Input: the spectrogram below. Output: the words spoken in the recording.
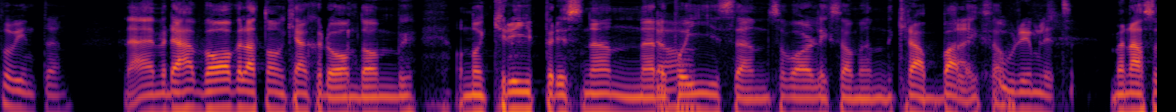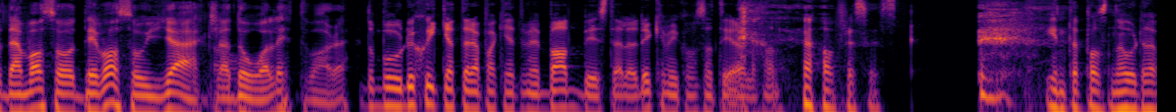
på vintern. Nej, men det här var väl att de kanske då om de, om de kryper i snön eller Ja. på isen så var det liksom en krabba. Liksom. Orimligt. Men alltså den var så, det var så jäkla dåligt var det. De borde skickat det där paketet med Budbee istället. Det kan vi konstatera i alla fall. ja, precis. Inte Postnord, Nej.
